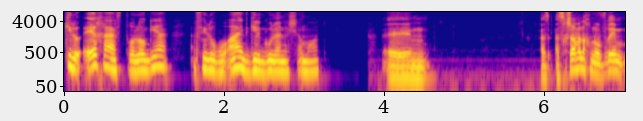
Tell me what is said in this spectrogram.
כאילו, איך האסטרולוגיה אפילו רואה את גלגול הנשמות? אז, אז עכשיו אנחנו עוברים,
